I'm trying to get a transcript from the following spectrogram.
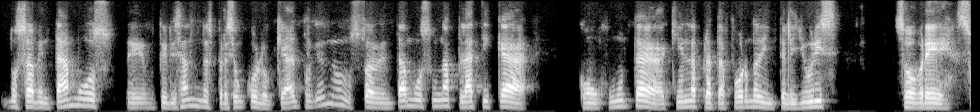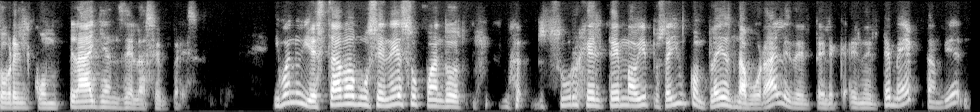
nos aventamos, eh, utilizando una expresión coloquial, por qué no nos aventamos una plática conjunta aquí en la plataforma de IntelliJuris sobre, sobre el compliance de las empresas? Y bueno, y estábamos en eso cuando surge el tema, oye, pues hay un compliance laboral en el, el TMEC también.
